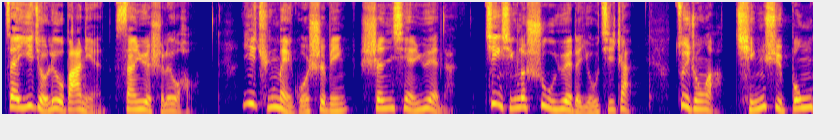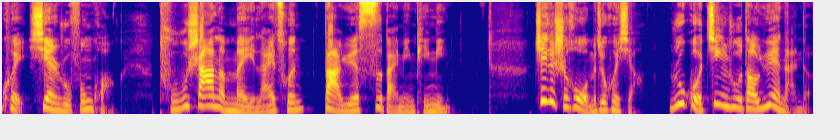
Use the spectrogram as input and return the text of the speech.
在一九六八年三月十六号。一群美国士兵深陷越南，进行了数月的游击战，最终啊情绪崩溃，陷入疯狂，屠杀了美莱村大约四百名平民。这个时候，我们就会想，如果进入到越南的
